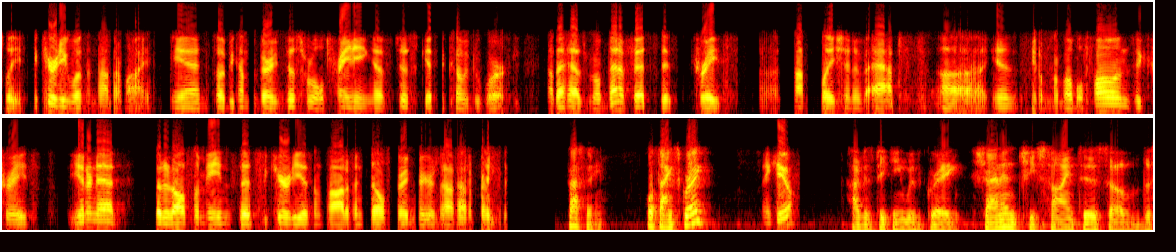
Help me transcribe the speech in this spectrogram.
sleep. Security wasn't on their mind, and so it becomes a very visceral training of just get the code to work. Now that has real benefits. It creates uh, compilation of apps uh, in, you know, for mobile phones. It creates the internet, but it also means that security isn't thought of until Greg figures out how to break it. Fascinating. Well, thanks, Greg. Thank you. I've been speaking with Greg Shannon, Chief Scientist of the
